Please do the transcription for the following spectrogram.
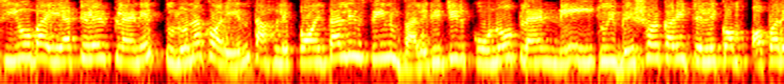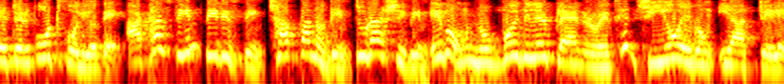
জিও বা এয়ারটেল এর প্ল্যানের তুলনা করেন, তাহলে পঁয়তাল্লিশ দিন ভ্যালিডিটির কোনো প্ল্যান নেই দুই বেসরকারি টেলিকম অপারেটর পোর্টফোলিওতে আঠাশ দিন, তিরিশ দিন, ছাপ্পান্ন দিন, চুরাশি দিন এবং নব্বই দিনের প্ল্যান রয়েছে জিও এবং এয়ারটেলে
